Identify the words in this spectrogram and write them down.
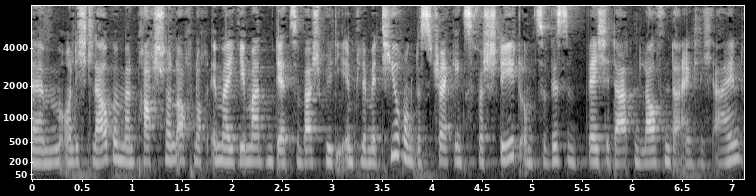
Ähm, und ich glaube, man braucht schon auch noch immer jemanden, der zum Beispiel die Implementierung des Trackings versteht, um zu wissen, welche Daten laufen da eigentlich ein.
